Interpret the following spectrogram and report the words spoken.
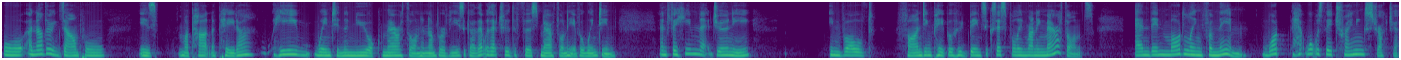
Or another example is my partner Peter. He went in the New York Marathon a number of years ago. That was actually the first marathon he ever went in. And for him, that journey involved finding people who'd been successful in running marathons and then modeling from them. What, how, what was their training structure?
